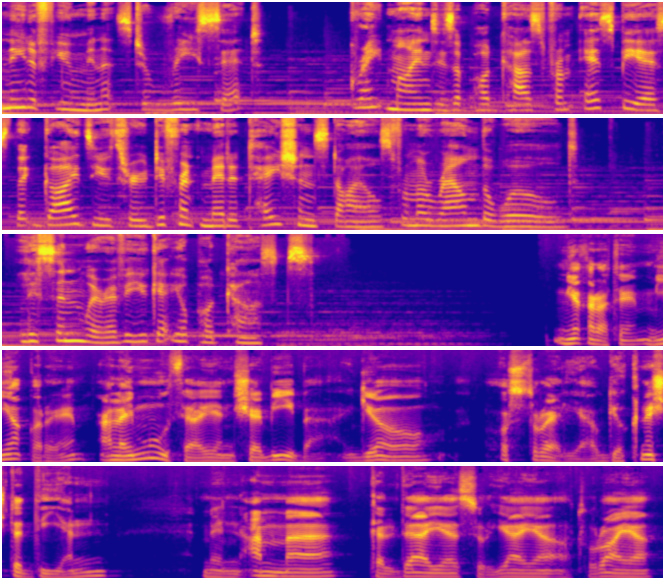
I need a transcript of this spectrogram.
Need a few minutes to reset? Great Minds is a podcast from SBS that guides you through different meditation styles from around the world. Listen wherever you get your podcasts. ميقرة ميقرة على موثا ين شبيبة جو أستراليا وجو كنشت الدين من عما كلدايا سوريايا أطورايا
